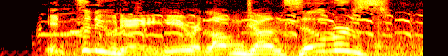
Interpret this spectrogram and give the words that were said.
It's a new day here at Long John Silver's.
